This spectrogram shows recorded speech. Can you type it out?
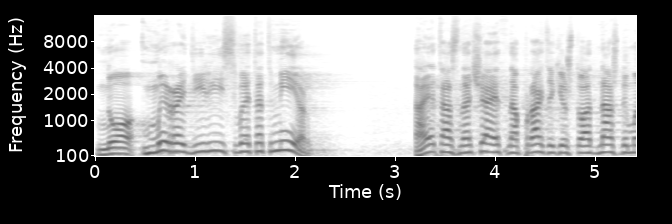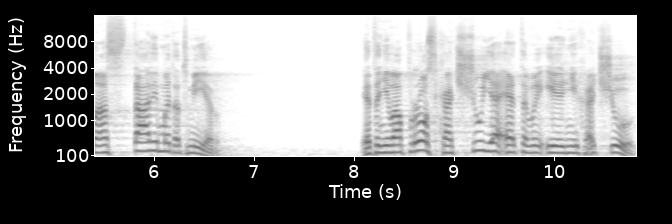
Но мы родились в этот мир. А это означает на практике, что однажды мы оставим этот мир. Это не вопрос, хочу я этого или не хочу.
